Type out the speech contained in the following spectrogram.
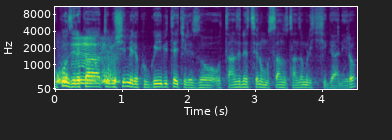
mukunzi reka tugushimire ku bw'ibitekerezo utanze ndetse n'umusanzu utanze muri iki kiganiro?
